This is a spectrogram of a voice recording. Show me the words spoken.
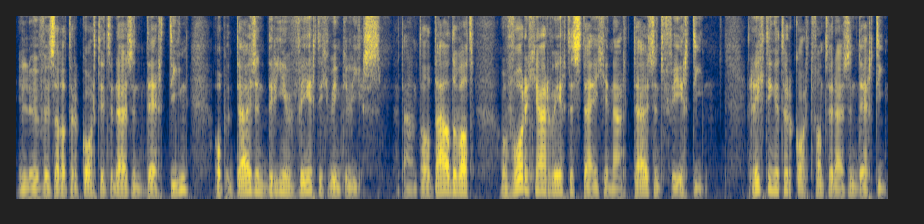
In Leuven zat het record in 2013 op 1043 winkeliers. Het aantal daalde wat om vorig jaar weer te stijgen naar 1014, richting het record van 2013.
